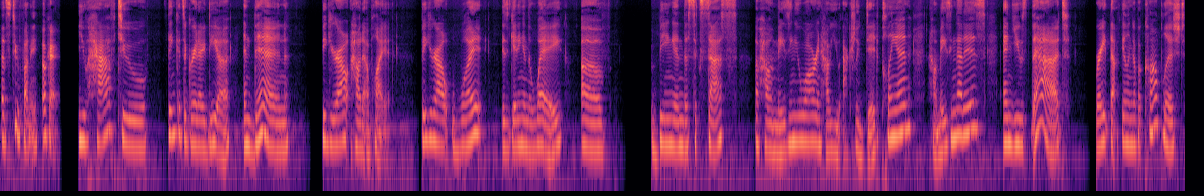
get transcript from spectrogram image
That's too funny. Okay. You have to think it's a great idea and then figure out how to apply it. Figure out what is getting in the way of being in the success of how amazing you are and how you actually did plan, how amazing that is, and use that, right? That feeling of accomplished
